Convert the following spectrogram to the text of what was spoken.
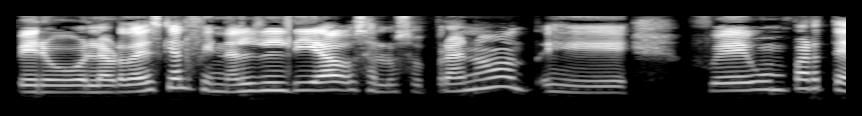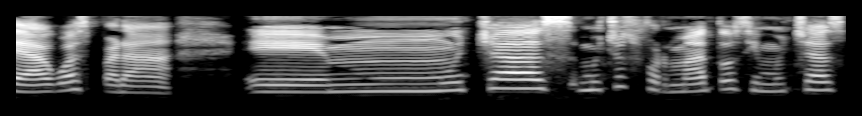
pero la verdad es que al final del día, o sea, Los Soprano eh, fue un parteaguas para eh, muchas, muchos formatos y muchas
